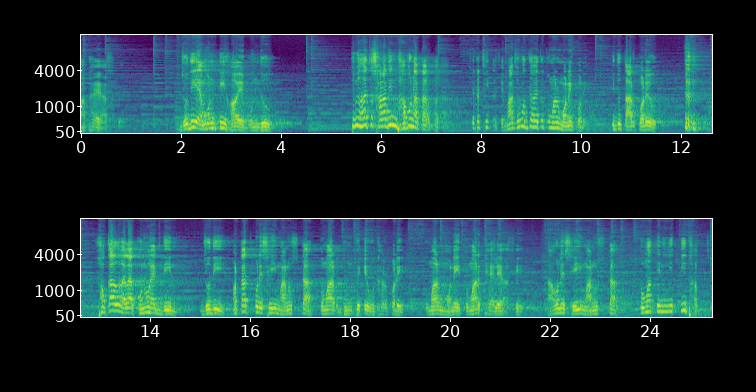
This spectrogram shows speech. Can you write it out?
মাথায় আসলো। যদি এমনটি হয় বন্ধু, তুমি হয়তো সারাদিন ভাবো না তার কথা। সেটা ঠিক আছে, মাঝে মধ্যে হয়তো তোমার মনে পড়ে, কিন্তু তারপরেও সকালবেলা কোনো একদিন যদি হঠাৎ করে সেই মানুষটা তোমার ঘুম থেকে ওঠার পরে তোমার মনে তোমার খেয়ালে আসে, তাহলে সেই মানুষটা তোমাকে নিয়ে কি ভাবছে?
